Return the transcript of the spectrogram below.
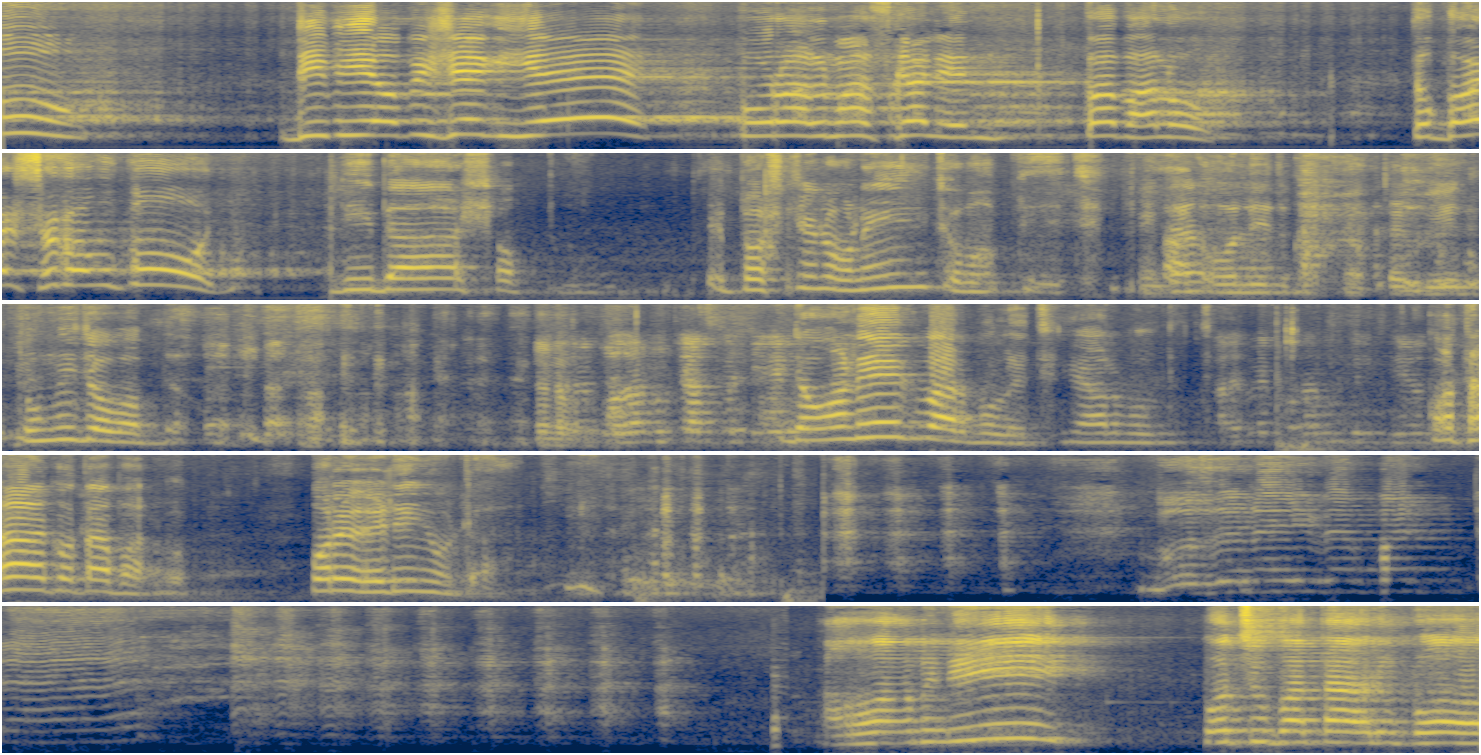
ডিবি অফিসে গিয়ে কোরাল মাছ খাইলেন তো ভালো। তো গয়েশ্বর বাবু কই? দিবা এই প্রশ্নের অনেক জবাব দিয়েছি। তুমি জবাব দাও। এটা অনেকবার বলেছি আর বলতে চাই। কথা কথা ভালো পরে হেডিং ওটা। আওয়ামী লীগ কচু পাতার উপর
